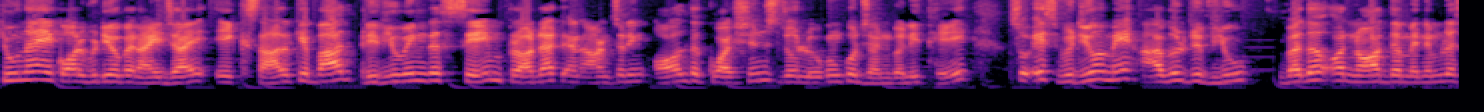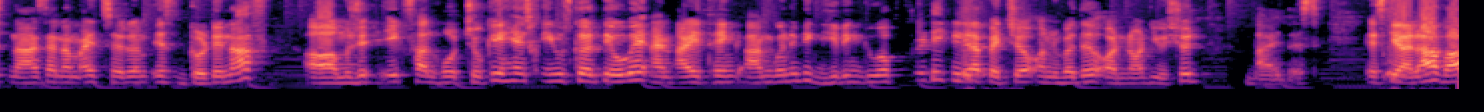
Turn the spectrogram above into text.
क्यों ना एक और वीडियो बनाई जाए? एक साल के बाद reviewing the same product and answering all the questions जो लोगों को जनरली थे। सो so, इस वीडियो में आई विल रिव्यू वेदर और not the Minimalist niacinamide serum is good enough मुझे एक साल हो चुके हैं इसको यूज़ करते हुए and I think I am going be giving you a pretty clear picture on whether और not you should buy this इसके अलावा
